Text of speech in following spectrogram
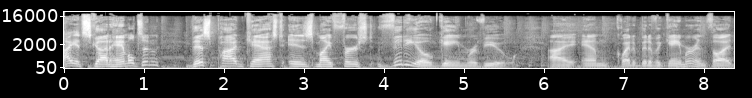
Hi, it's Scott Hamilton. This podcast is my first video game review. I am quite a bit of a gamer and thought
